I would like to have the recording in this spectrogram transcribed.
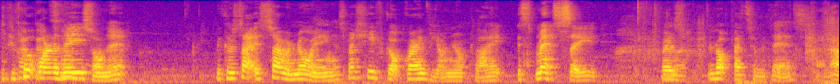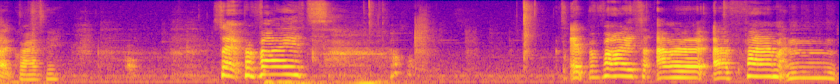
If you Put put one of on. these on it, because that is so annoying, especially if you've got gravy on your plate. It's messy. Whereas a lot better with this. I like gravy. So it provides it provides a, a firm and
